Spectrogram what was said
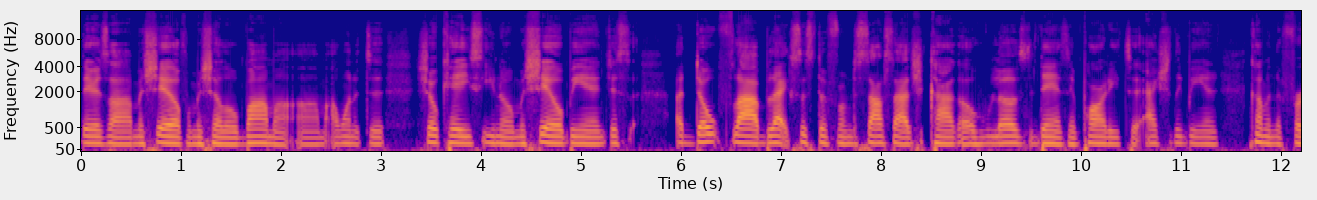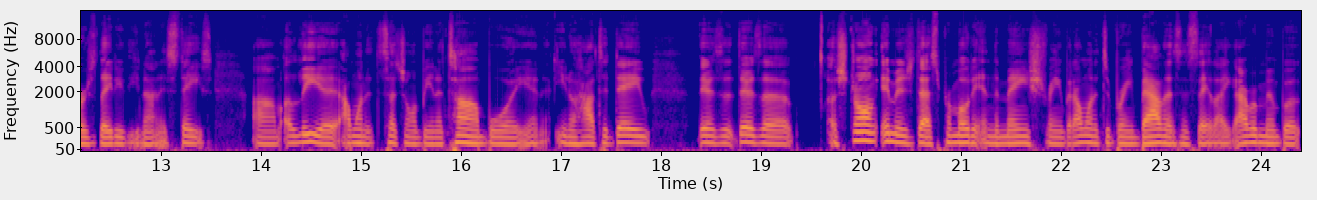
There's uh, Michelle from Michelle Obama. Um, I wanted to showcase, you know, Michelle being just a dope fly black sister from the south side of Chicago who loves to dance and party to actually being coming the first lady of the United States. Um, Aaliyah, I wanted to touch on being a tomboy and you know how today there's a there's a a strong image that's promoted in the mainstream, but I wanted to bring balance and say like I remember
